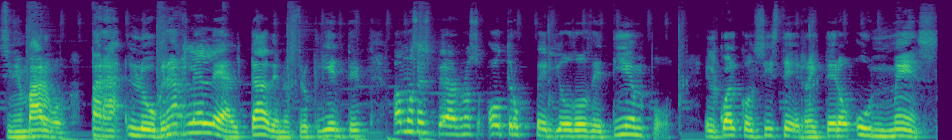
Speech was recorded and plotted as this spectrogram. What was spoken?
Sin embargo, para lograr la lealtad de nuestro cliente, vamos a esperarnos otro periodo de tiempo el cual consiste, reitero, un mes.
